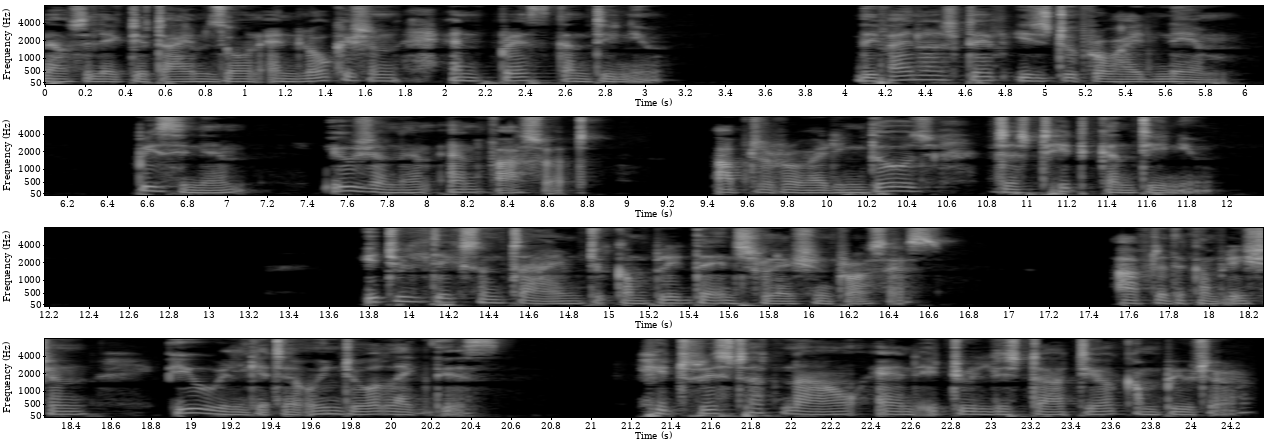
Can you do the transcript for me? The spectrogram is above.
Now select your time zone and location and press continue. The final step is to provide name, PC name, username and password. After providing those, just hit continue. It will take some time to complete the installation process. After the completion, you will get a window like this. Hit restart now and it will restart your computer.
